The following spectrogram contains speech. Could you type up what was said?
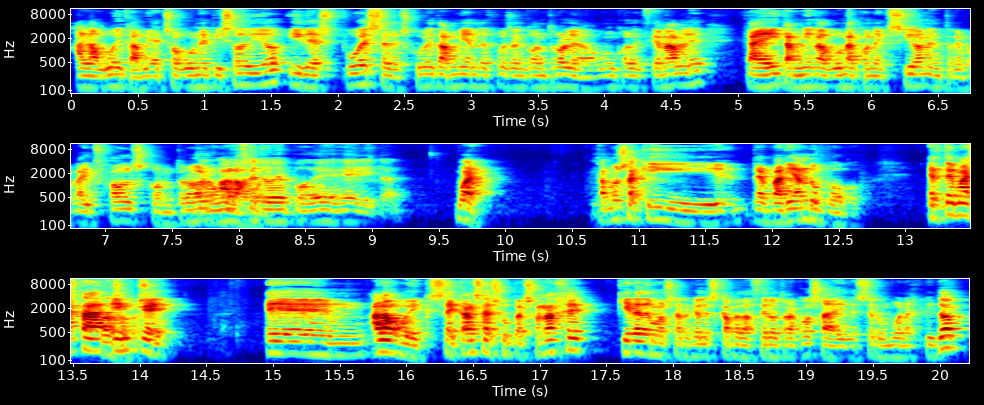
Alan Wake había hecho algún episodio y después se descubre también, después en Control, en algún coleccionable, que hay también alguna conexión entre Bright Falls, Control, Algún objeto de poder y tal. Bueno, estamos aquí variando un poco. El tema está Paso a en que eh, Alan Wake se cansa de su personaje, quiere demostrar que él es capaz de hacer otra cosa y de ser un buen escritor.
